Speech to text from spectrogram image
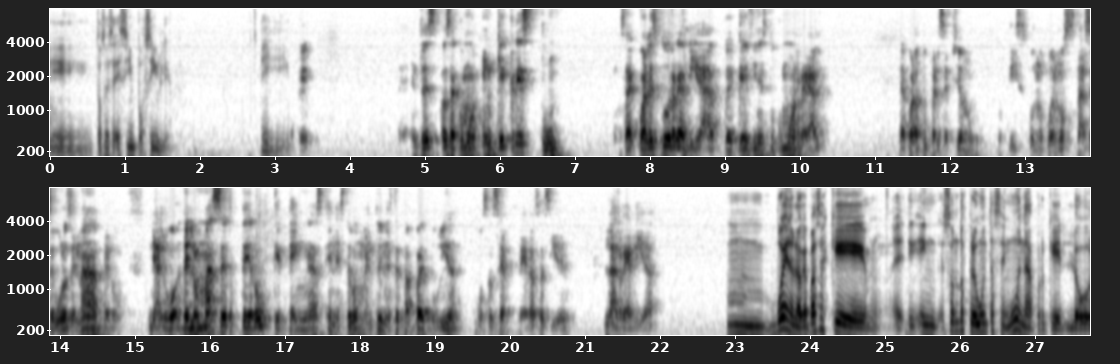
Eh, entonces es imposible. Y. Entonces, o sea, como, ¿en qué crees tú? O sea, ¿cuál es tu realidad? ¿Qué, defines tú como real? De acuerdo a tu percepción. Porque dices, pues no podemos estar seguros de nada, pero de algo, de lo más certero que tengas en este momento y en esta etapa de tu vida. Cosas certeras así de la realidad. Mm, Bueno, lo que pasa es que eh, son dos preguntas en una, porque lo,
